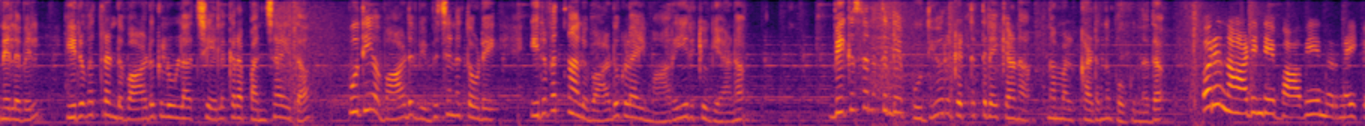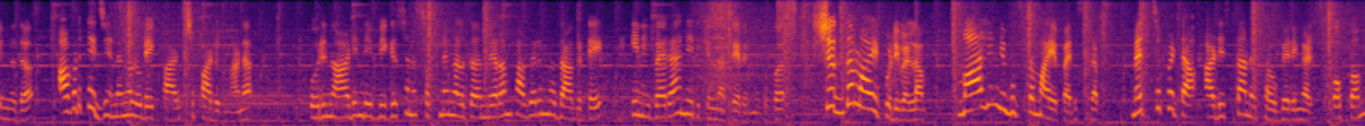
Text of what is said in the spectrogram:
നിലവിൽ ഇരുപത്തിരണ്ട് വാർഡുകളുള്ള ചേലക്കര പഞ്ചായത്ത് പുതിയ വാർഡ് വിഭജനത്തോടെ ഇരുപത്തിനാല് വാർഡുകളായി മാറിയിരിക്കുകയാണ്. വികസനത്തിന്റെ പുതിയൊരു ഘട്ടത്തിലേക്കാണ് നമ്മൾ കടന്നു പോകുന്നത് ഒരു നാടിന്റെ ഭാവിയെ നിർണയിക്കുന്നത് അവിടുത്തെ ജനങ്ങളുടെ കാഴ്ചപ്പാടുമാണ് ഒരു നാടിന്റെ വികസന സ്വപ്നങ്ങൾക്ക് നിറം പകരുന്നതാകട്ടെ ഇനി വരാനിരിക്കുന്ന തെരഞ്ഞെടുപ്പ്. ശുദ്ധമായ കുടിവെള്ളം മാലിന്യമുക്തമായ പരിസരം മെച്ചപ്പെട്ട അടിസ്ഥാന സൗകര്യങ്ങൾ ഒപ്പം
